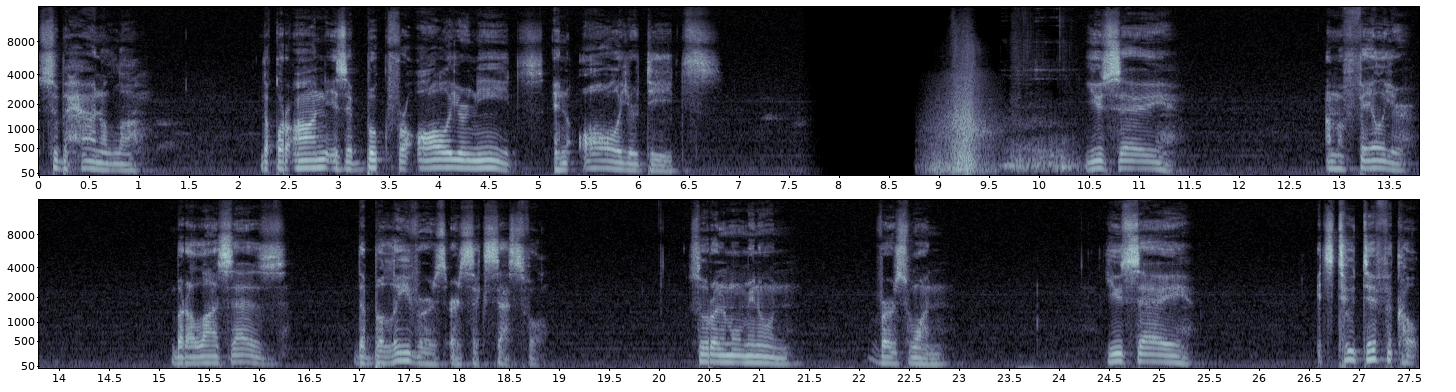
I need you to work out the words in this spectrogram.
Subhanallah. The Quran is a book for all your needs and all your deeds. You say, I'm a failure. But Allah says, the believers are successful. Surah Al Mu'minun, verse 1. You say, it's too difficult.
